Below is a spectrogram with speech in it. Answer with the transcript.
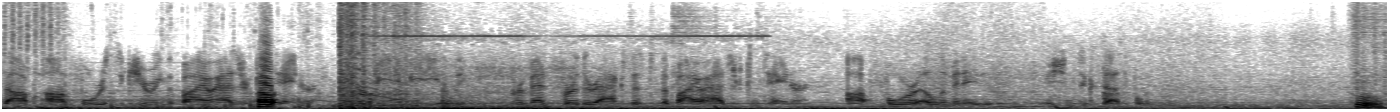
Last op, Op 4 is securing the biohazard Oh. container. Intervene immediately. Prevent further access to the biohazard container. Op 4 eliminated. Mission successful. Hmm.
